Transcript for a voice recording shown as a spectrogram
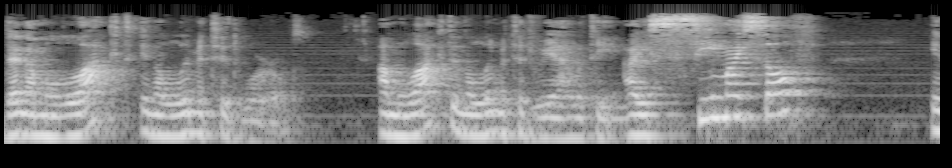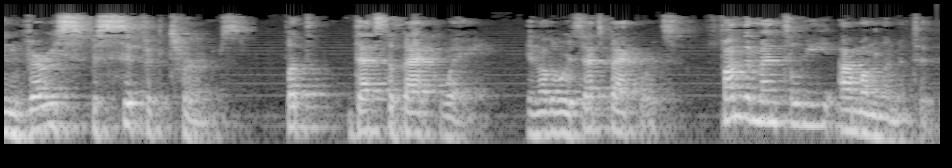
then I'm locked in a limited world. I'm locked in a limited reality. I see myself in very specific terms. But that's the back way. In other words, that's backwards. Fundamentally, I'm unlimited.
